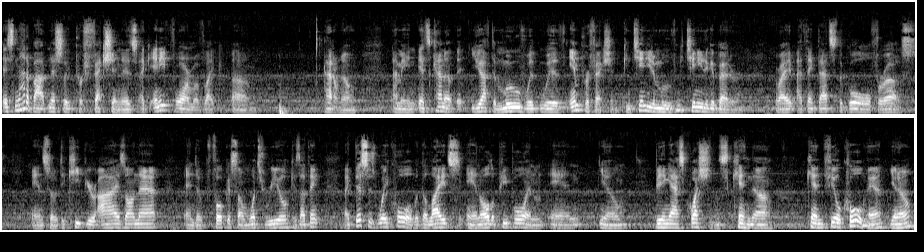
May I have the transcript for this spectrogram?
It's not about necessarily perfection. It's like any form of like, um, I don't know. I mean, it's kind of you have to move with with imperfection. Continue to move and continue to get better, right? I think that's the goal for us. And so to keep your eyes on that and to focus on what's real, because I think like this is way cool with the lights and all the people and and you know being asked questions can uh, can feel cool, man. You know,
